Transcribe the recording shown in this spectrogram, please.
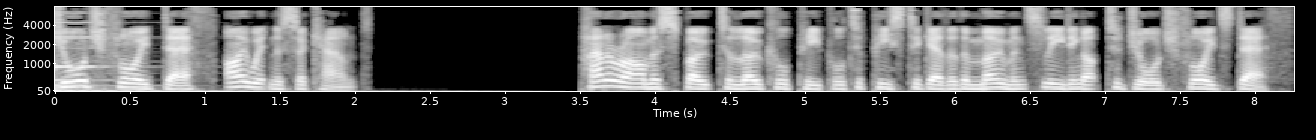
George Floyd death, eyewitness account. Panorama spoke to local people to piece together the moments leading up to George Floyd's death.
